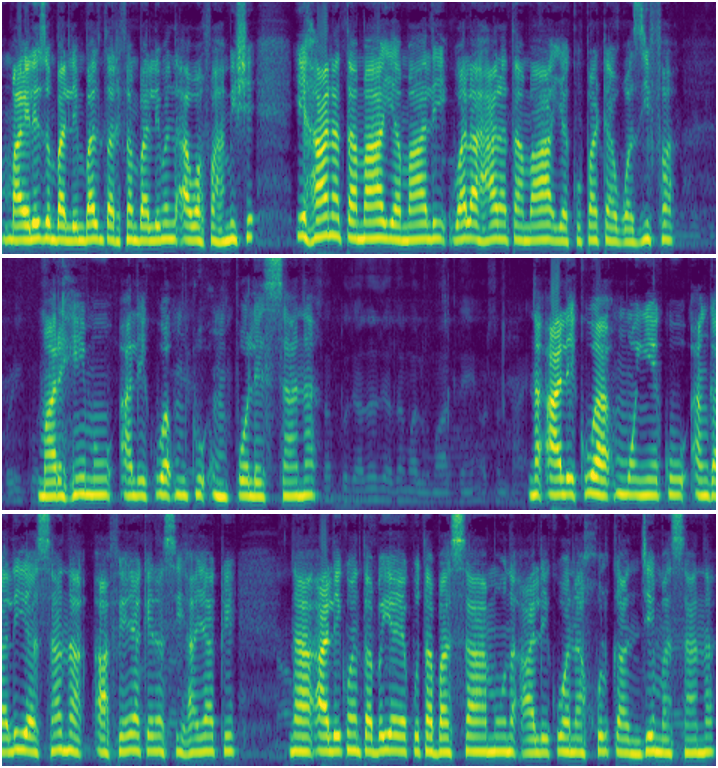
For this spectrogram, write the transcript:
maelezo mbalimbali taarifa mbalimbali na awafahamishe. Ye hana tamaa ya mali wala hana tamaa ya kupata wazifa. Marehemu alikuwa mtu mpole sana na alikuwa mwenye kuangalia sana afya yake na siha yake na alikuwa na tabia ya kutabasamu na alikuwa na hulka njema sana.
